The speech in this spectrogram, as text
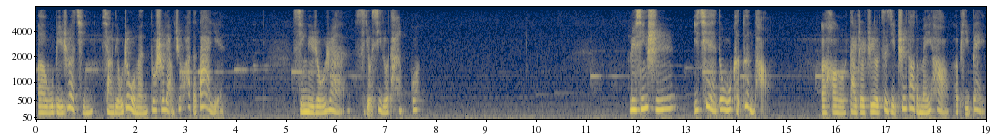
而无比热情想留着我们多说两句话的大爷，心里柔软，似有细流淌过。旅行时，一切都无可遁逃，而后带着只有自己知道的美好和疲惫，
